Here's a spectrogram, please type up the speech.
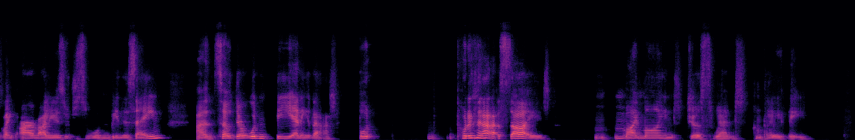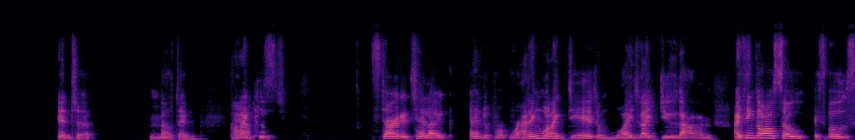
like our values just wouldn't be the same. And so there wouldn't be any of that. But putting that aside, m- my mind just went completely into melting And I just started to like end up regretting what I did and why did I do that? And I think also, I suppose,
